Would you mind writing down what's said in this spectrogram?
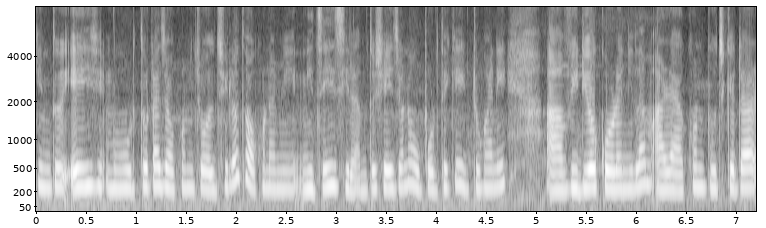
কিন্তু এই মুহূর্তটা যখন চলছিল তখন আমি নিচেই ছিলাম। তো সেই জন্য ওপর থেকে একটুখানি ভিডিও করে নিলাম। আর এখন পুচকেটার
